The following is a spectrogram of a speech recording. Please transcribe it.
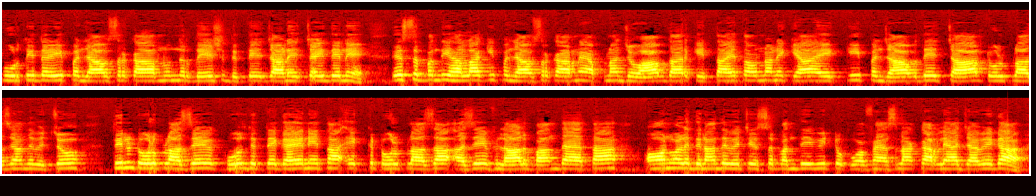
ਪੂਰਤੀ ਦੇ ਲਈ ਪੰਜਾਬ ਸਰਕਾਰ ਨੂੰ ਨਿਰਦੇਸ਼ ਦਿੱਤੇ ਜਾਣੇ ਚਾਹੀਦੇ ਨੇ। ਇਸ ਸੰਬੰਧੀ ਹਾਲਾਂਕਿ ਪੰਜਾਬ ਸਰਕਾਰ ਨੇ ਆਪਣਾ ਜਵਾਬ ਦਾਇਰ ਕੀਤਾ ਹੈ ਤਾਂ ਉਹਨਾਂ ਨੇ ਕਿਹਾ ਹੈ ਕਿ ਪੰਜਾਬ ਦੇ ਚਾਰ ਟੋਲ ਪਲਾਜ਼ਿਆਂ ਦੇ ਵਿੱਚੋਂ ਤਿੰਨ ਟੋਲ ਪਲਾਜ਼ੇ ਖੋਲ ਦਿੱਤੇ ਗਏ ਨੇ, ਤਾਂ ਇੱਕ ਟੋਲ ਪਲਾਜ਼ਾ ਅਜੇ ਫਿਲਹਾਲ ਬੰਦ ਹੈ, ਤਾਂ ਆਉਣ ਵਾਲੇ ਦਿਨਾਂ ਦੇ ਵਿੱਚ ਇਸ ਸੰਬੰਧੀ ਵੀ ਢੁਕਵਾਂ ਫੈਸਲਾ ਕਰ ਲਿਆ ਜਾਵੇਗਾ।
